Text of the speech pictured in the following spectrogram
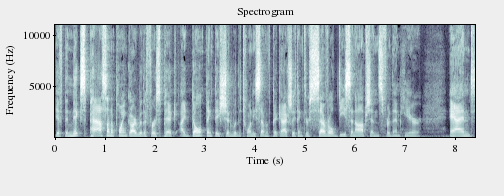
if the Knicks pass on a point guard with the first pick, I don't think they should with the 27th pick. I actually think there's several decent options for them here. And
